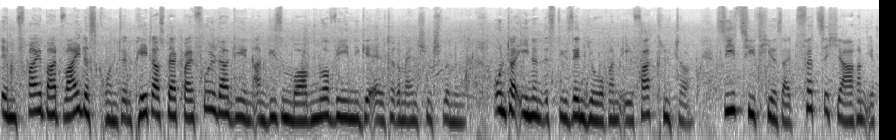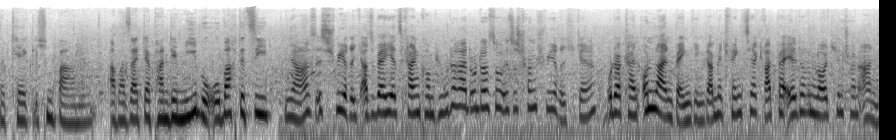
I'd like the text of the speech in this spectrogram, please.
Im Freibad Weidesgrund in Petersberg bei Fulda gehen an diesem Morgen nur wenige ältere Menschen schwimmen. Unter ihnen ist die Seniorin Eva Klüter. Sie zieht hier seit 40 Jahren ihre täglichen Bahnen. Aber seit der Pandemie beobachtet sie. Ja, es ist schwierig. Also wer jetzt keinen Computer hat oder so, ist es schon schwierig. Gell? Oder kein Online-Banking. Damit fängt es ja gerade bei älteren Leutchen schon an.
